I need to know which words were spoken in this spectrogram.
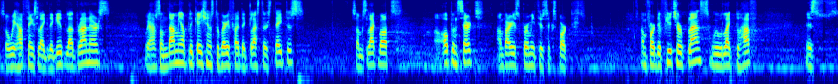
So we have things like the GitLab runners, we have some dummy applications to verify the cluster status, some Slack bots, uh, OpenSearch, and various Prometheus exporters. And for the future plans we would like to have is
